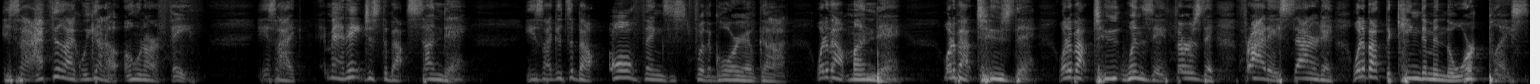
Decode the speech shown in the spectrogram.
He's like, I feel like we gotta own our faith. He's like, man, it ain't just about Sunday. He's like, it's about all things for the glory of God. What about Monday? What about Tuesday? What about Wednesday, Thursday, Friday, Saturday? What about the kingdom in the workplace?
